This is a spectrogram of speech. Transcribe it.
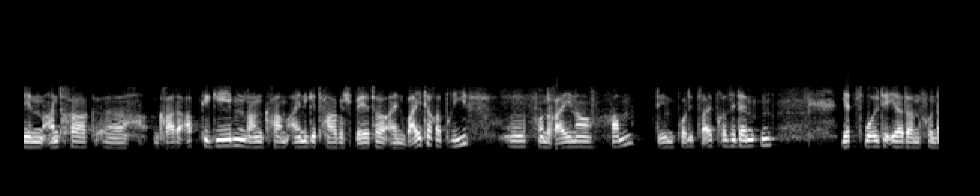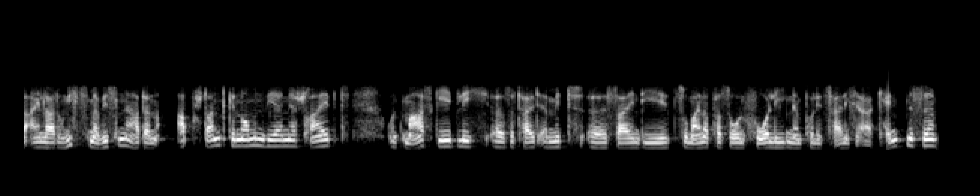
den Antrag äh, gerade abgegeben. Dann kam einige Tage später ein weiterer Brief äh, von Rainer Hamm, dem Polizeipräsidenten, Jetzt wollte er dann von der Einladung nichts mehr wissen. Er hat dann Abstand genommen, wie er mir schreibt. Und maßgeblich, äh, so teilt er mit, äh, seien die zu meiner Person vorliegenden polizeiliche Erkenntnisse,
